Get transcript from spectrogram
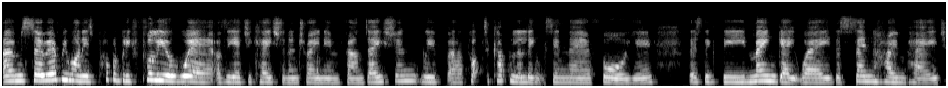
Um, so everyone is probably fully aware of the Education and Training Foundation. We've uh, popped a couple of links in there for you. There's the, the main gateway, the SEN homepage,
